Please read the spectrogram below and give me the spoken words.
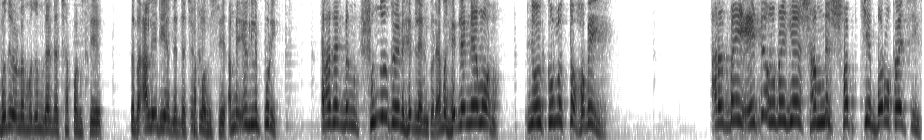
বদিরুল্লাহ মজুমদারটা ছাপা হয়েছে। তারপরে আলী রিয়াজেরটা ছাপা হয়েছে আমি এগুলি পড়ি। এরা দেখবেন সুন্দর করে হেডলাইন করে এবং হেডলাইন এমন ঐক্যমত তো হবেই। আর ভাই এটা হবে গিয়ে সামনে সবচেয়ে বড় ক্রাইসিস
